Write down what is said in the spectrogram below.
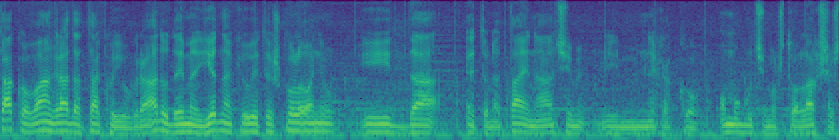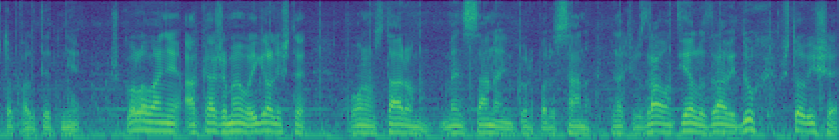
kako van grada, tako i u gradu, da imaju jednake uvjete u školovanju i da eto na taj način im nekako omogućimo što lakše, što kvalitetnije školovanje, a kažem evo igralište po onom starom mens sana in corpore sano, dakle u zdravom tijelu, zdravi duh, što više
